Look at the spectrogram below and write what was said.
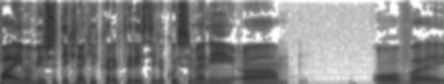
Pa ima više tih nekih karakteristika koji se meni um, ovaj,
